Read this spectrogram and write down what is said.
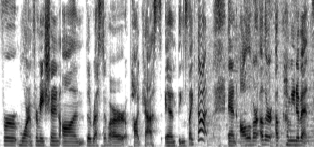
for more information on the rest of our podcasts and things like that and all of our other upcoming events.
